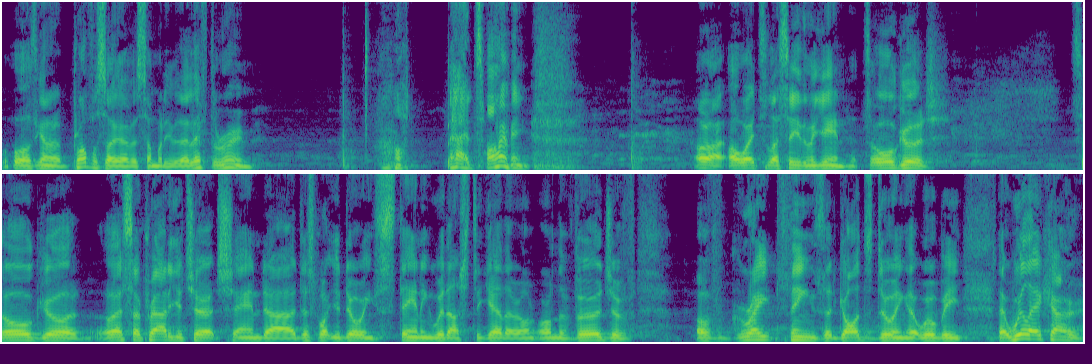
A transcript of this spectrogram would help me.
Well, I was going to prophesy over somebody, but they left the room. Oh, bad timing. All right, I'll wait till I see them again. It's all good. It's all good. We're so proud of your church and uh, just what you're doing, standing with us together on, on the verge of, of great things that God's doing that will be that will echo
